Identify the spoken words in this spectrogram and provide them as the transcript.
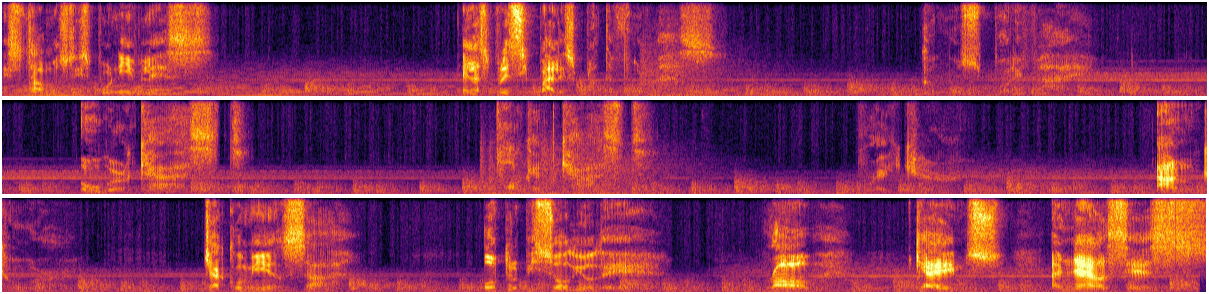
Estamos disponibles en las principales plataformas Overcast, Pocket Cast, Breaker, Anchor. Ya comienza otro episodio de Rob Games Analysis.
